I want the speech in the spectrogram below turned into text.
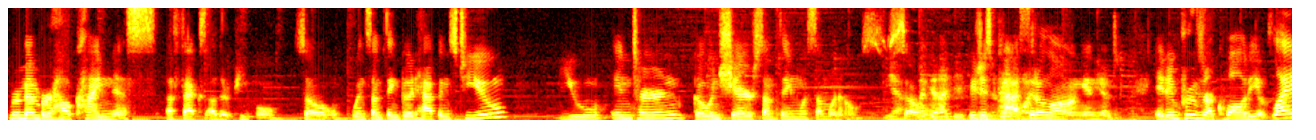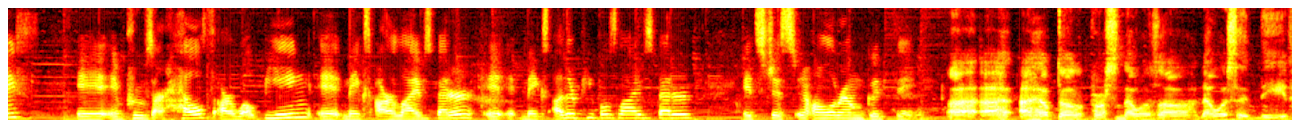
remember how kindness affects other people. So when something good happens to you, you in turn go and share something with someone else. Yeah, so like I did we just pass it along, and it improves our quality of life. It improves our health, our well-being. It makes our lives better. It, it makes other people's lives better. It's just an all-around good thing. I, I I helped out a person that was uh that was in need.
